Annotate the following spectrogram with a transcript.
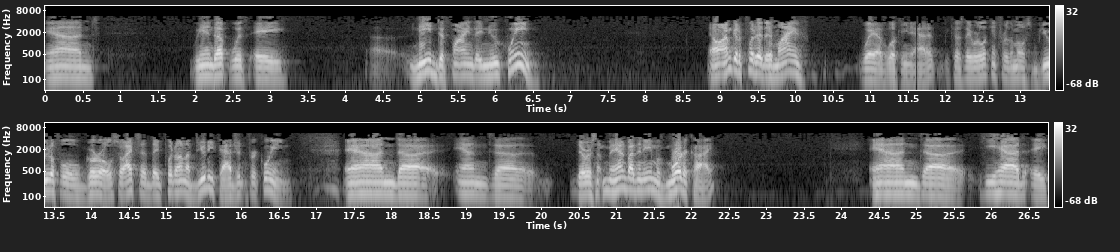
and we end up with a uh, need to find a new queen. Now, I'm going to put it in my way of looking at it because they were looking for the most beautiful girl. So I said they put on a beauty pageant for queen, and uh, and uh, there was a man by the name of Mordecai, and uh, he had a,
